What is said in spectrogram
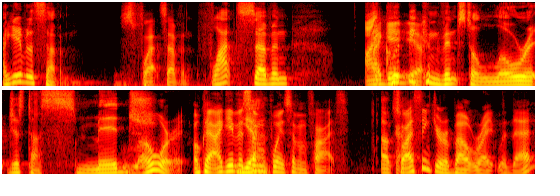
I gave it a seven. It's flat 7. Flat seven. I, I could gave- be yeah. convinced to lower it just a smidge. Lower it. Okay, I gave it Yeah. 7.75. Okay. So I think you're about right with that.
